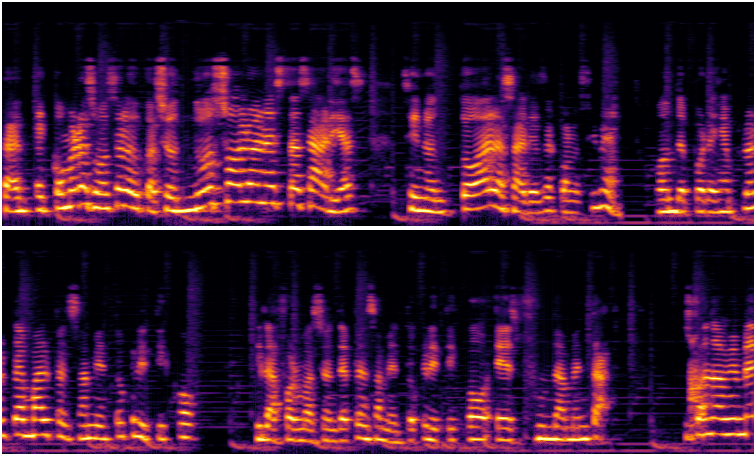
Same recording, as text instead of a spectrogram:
el cómo lo hacemos en la educación, no solo en estas áreas, sino en todas las áreas de conocimiento, donde, por ejemplo, el tema del pensamiento crítico y la formación de pensamiento crítico es fundamental. Cuando a mí me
